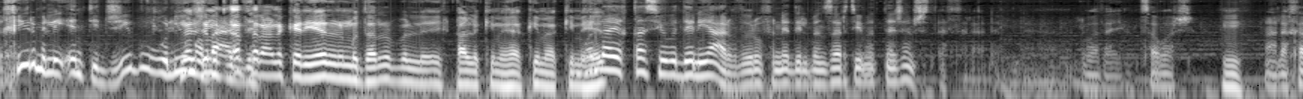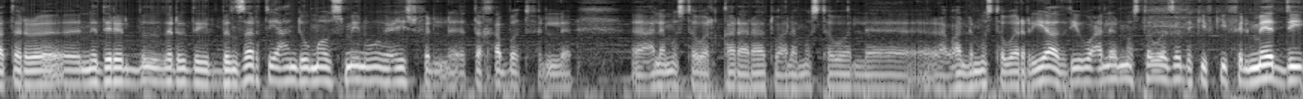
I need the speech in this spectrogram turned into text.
خير من اللي أنت تجيبه واليوم نجم بعد. تأثر على carrière المدرب اللي قال لك كيما كيما كيما والله قاسي وداني يعرف ظروف النادي البنزرتي ما تنجمش تأثر على ال- الوضعية ما تصورش. على خاطر آه، الب- البنزرتي عنده موسمين وهو يعيش في التخبط في ال- على مستوى القرارات وعلى مستوى ال- وعلى المستوى الرياضي وعلى المستوى زاد كيف كيف المادي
